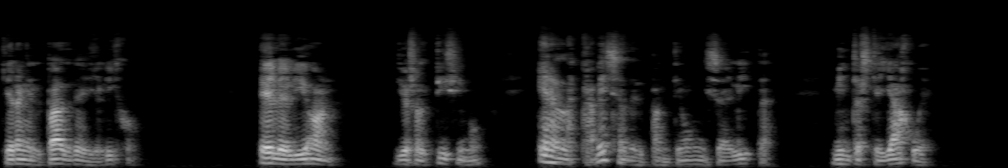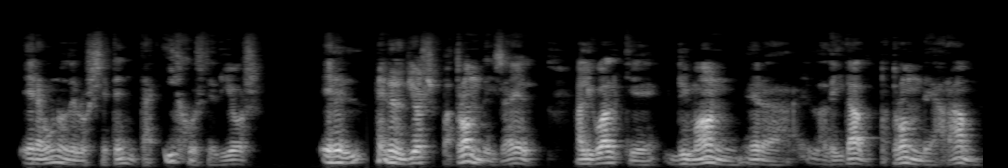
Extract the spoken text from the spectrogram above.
que eran el Padre y el Hijo. El Elión, Dios Altísimo, era la cabeza del panteón israelita, mientras que Yahweh era uno de los setenta hijos de Dios. Él era el Dios patrón de Israel, al igual que Dimón era la deidad patrón de Aram,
